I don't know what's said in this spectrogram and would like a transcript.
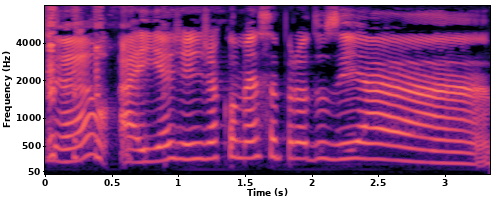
Não, aí a gente já começa a produzir a,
